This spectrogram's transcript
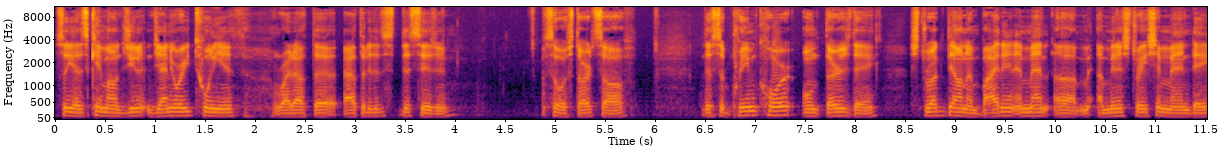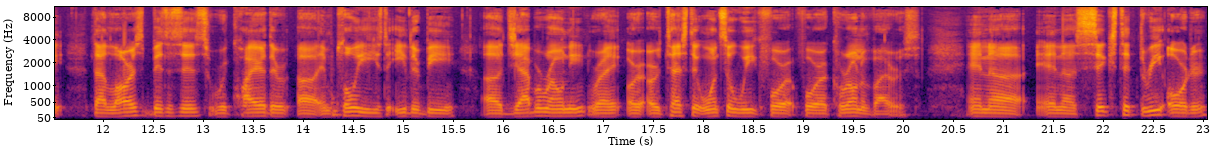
So yeah, this came out Jan- January 20th, right after after this decision. So it starts off. The Supreme Court on Thursday struck down a Biden uh, administration mandate that large businesses require their uh, employees to either be uh, jabberonied, right, or, or tested once a week for for a coronavirus. And uh, in a six to three order,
